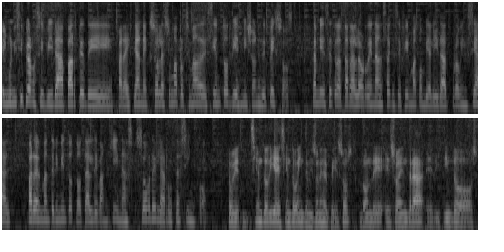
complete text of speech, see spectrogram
El municipio recibirá parte de para este anexo la suma aproximada de 110 millones de pesos. También se tratará la ordenanza que se firma con Vialidad Provincial para el mantenimiento total de banquinas sobre la Ruta 5. 110, 120 millones de pesos, donde eso entra en distintos,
